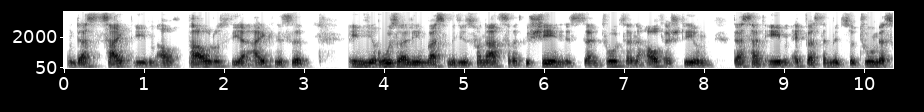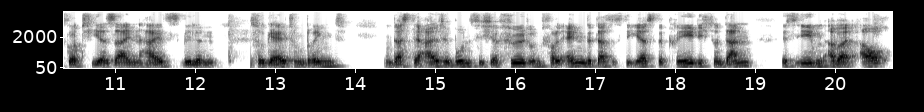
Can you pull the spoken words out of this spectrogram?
Und das zeigt eben auch Paulus die Ereignisse in Jerusalem, was mit Jesus von Nazareth geschehen ist, sein Tod, seine Auferstehung, das hat eben etwas damit zu tun, dass Gott hier seinen Heilswillen zur Geltung bringt und dass der alte Bund sich erfüllt und vollendet. Das ist die erste Predigt. Und dann ist eben aber auch,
